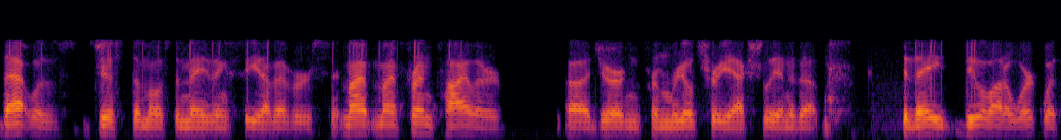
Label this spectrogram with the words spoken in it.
that was just the most amazing seat I've ever seen. My my friend Tyler uh, Jordan from Realtree actually ended up. They do a lot of work with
